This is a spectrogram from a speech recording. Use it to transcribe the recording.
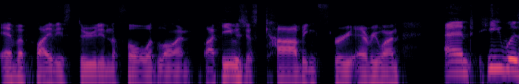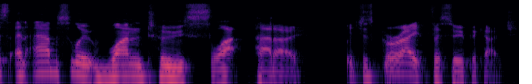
ever play this dude in the forward line? Like he was just carving through everyone. And he was an absolute one-two slut, Patto, which is great for Supercoach.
